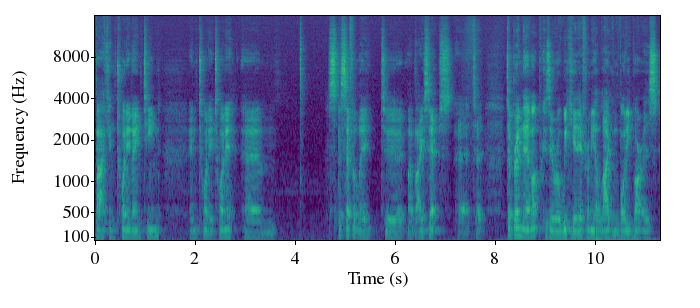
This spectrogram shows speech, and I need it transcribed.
back in 2019 and 2020, um, specifically to my biceps uh, to to bring them up because they were a weak area for me, a lagging body part, as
